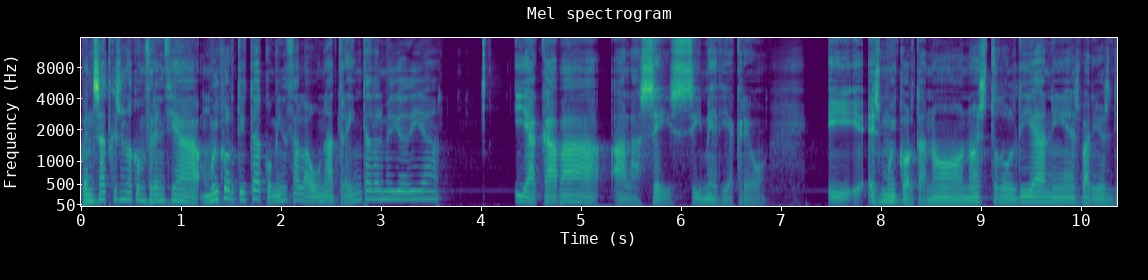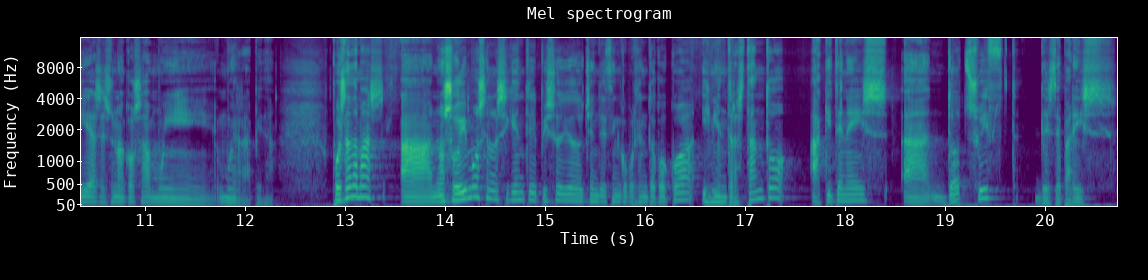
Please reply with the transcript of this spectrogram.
Pensad que es una conferencia muy cortita, comienza a la 1.30 del mediodía y acaba a las 6 y media, creo. Y es muy corta, no, no es todo el día ni es varios días, es una cosa muy, muy rápida. Pues nada más, ah, nos oímos en el siguiente episodio de 85% Cocoa y mientras tanto, aquí tenéis a Dot Swift desde París.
